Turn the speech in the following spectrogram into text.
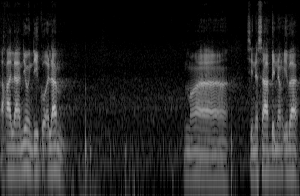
Akala nyo, hindi ko alam. Mga sinasabi ng iba.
